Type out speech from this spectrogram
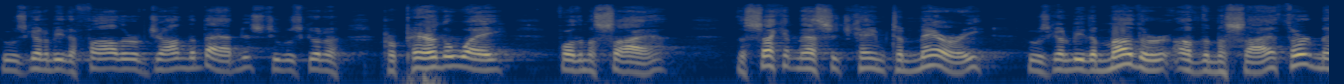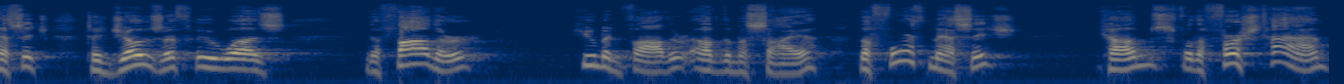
who was going to be the father of John the Baptist, who was going to prepare the way for the Messiah. The second message came to Mary, who was going to be the mother of the Messiah. Third message to Joseph, who was the father, human father of the Messiah. The fourth message comes for the first time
